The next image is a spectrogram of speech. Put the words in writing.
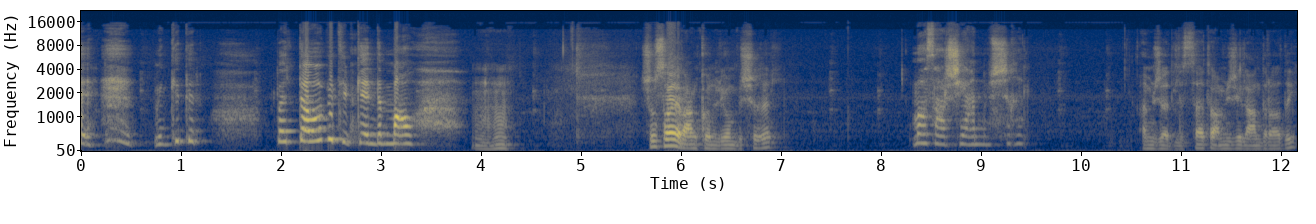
من كتر ما التوابت يمكن دمعوا أها شو صاير عنكم اليوم بالشغل؟ ما صار شي عنا بالشغل. أمجد لساته عم يجي لعند راضي؟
